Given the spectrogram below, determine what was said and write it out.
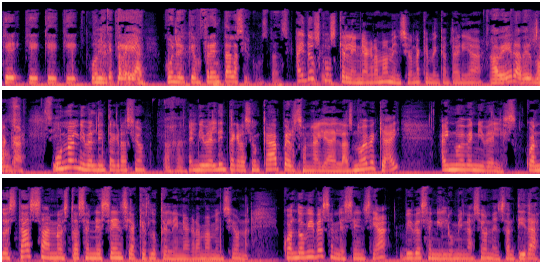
que, que, que, que- con, el el que que, traía. con el que enfrenta la circunstancia. Hay dos cosas que el enneagrama menciona que me encantaría A ver, a ver, vamos. sacar. Sí. Uno, el nivel de integración. Ajá. El nivel de integración, cada personalidad de las nueve que hay, hay nueve niveles. Cuando estás sano, estás en esencia, que es lo que el enneagrama menciona. Cuando vives en esencia, vives en iluminación, en santidad.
